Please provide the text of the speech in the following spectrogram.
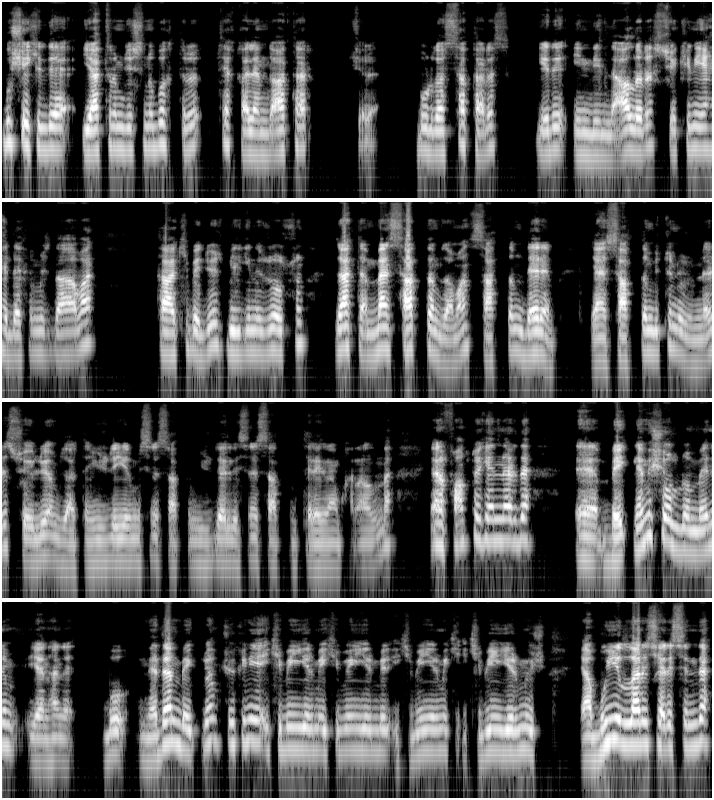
bu şekilde yatırımcısını bıktırır. Tek kalemde atar. Şöyle burada satarız. Geri indiğinde alırız. Çünkü niye hedefimiz daha var. Takip ediyoruz. Bilginiz olsun. Zaten ben sattığım zaman sattım derim. Yani sattığım bütün ürünleri söylüyorum zaten. %20'sini sattım, %50'sini sattım Telegram kanalında. Yani fan tokenlerde e, beklemiş olduğum benim yani hani bu neden bekliyorum? Çünkü niye 2020, 2021, 2022, 2023 yani bu yıllar içerisinde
